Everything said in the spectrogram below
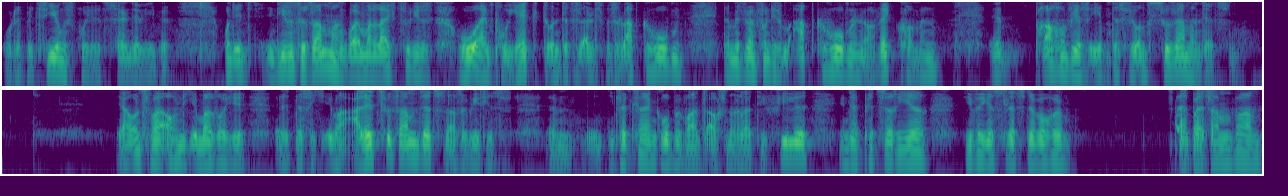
oder Beziehungsprojekts Zellen der Liebe. Und in, in, diesem Zusammenhang, weil man leicht so dieses, oh, ein Projekt und das ist alles ein bisschen abgehoben, damit wir von diesem Abgehobenen auch wegkommen, äh, brauchen wir es eben, dass wir uns zusammensetzen. Ja, und zwar auch nicht immer solche, äh, dass sich immer alle zusammensetzen, also wie es jetzt ähm, in dieser kleinen Gruppe waren es auch schon relativ viele in der Pizzeria, die wir jetzt letzte Woche beisammen waren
